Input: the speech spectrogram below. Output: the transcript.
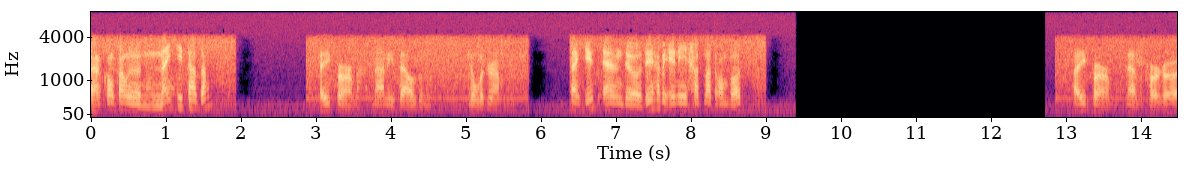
Uh, confirm 90,000. A firm, 90,000 kilograms. Thank you. And uh, do you have any hazmat on board? A firm, National Cargo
